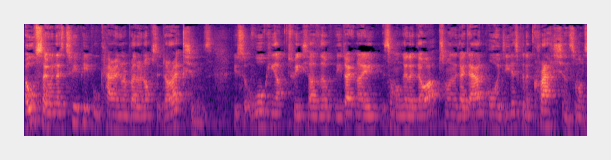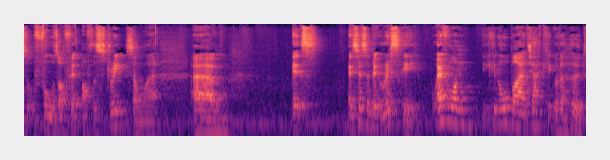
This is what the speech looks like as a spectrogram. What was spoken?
also, when there's two people carrying an umbrella in opposite directions, you're sort of walking up to each other. You don't know is someone going to go up, someone going to go down, or you just going to crash and someone sort of falls off it off the street somewhere. Um, it's it's just a bit risky. Everyone, you can all buy a jacket with a hood.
